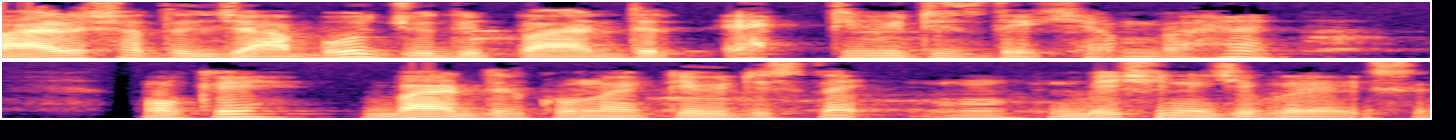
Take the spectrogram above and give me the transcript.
বাইরের সাথে যাব যদি বায়ারদের অ্যাক্টিভিটিস দেখি আমরা হ্যাঁ? ওকে বায়ারদের কোনো অ্যাক্টিভিটিস নাই বেশি নিচে পড়ে গেছে।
